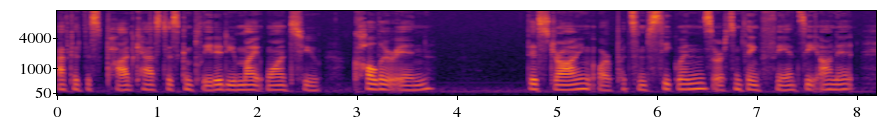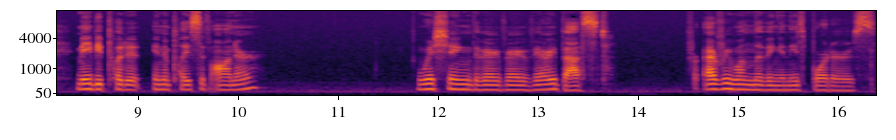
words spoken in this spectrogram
after this podcast is completed, you might want to color in this drawing or put some sequins or something fancy on it. Maybe put it in a place of honor. Wishing the very, very, very best for everyone living in these borders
